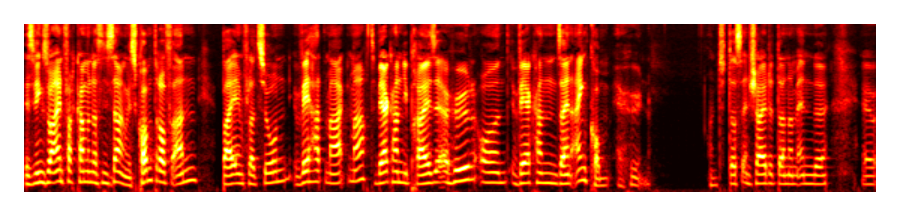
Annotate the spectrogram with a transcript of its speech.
Deswegen so einfach kann man das nicht sagen. Es kommt darauf an, bei Inflation, wer hat Marktmacht, wer kann die Preise erhöhen und wer kann sein Einkommen erhöhen. Und das entscheidet dann am Ende äh,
